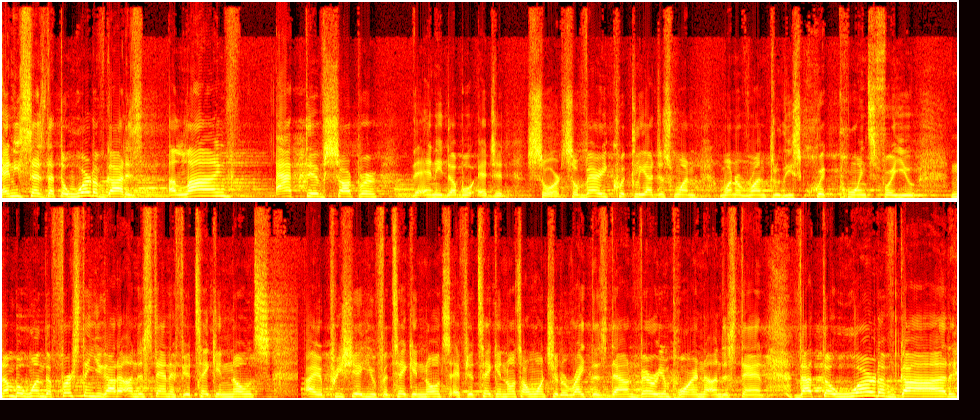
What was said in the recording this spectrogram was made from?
And He says that the Word of God is alive active, sharper than any double edged sword. So, very quickly, I just want, want to run through these quick points for you. Number one, the first thing you got to understand if you're taking notes, I appreciate you for taking notes. If you're taking notes, I want you to write this down. Very important to understand that the Word of God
